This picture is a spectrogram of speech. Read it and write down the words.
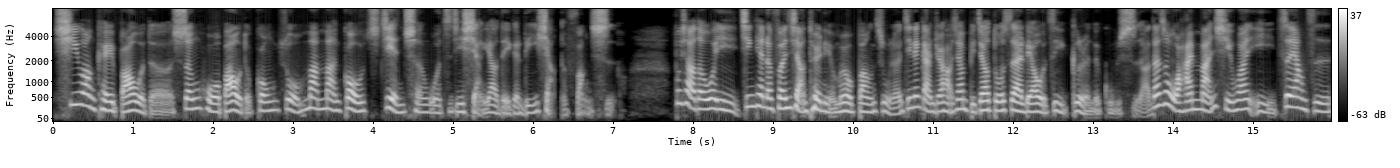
希望可以把我的生活、把我的工作慢慢构建成我自己想要的一个理想的方式。不晓得我以今天的分享对你有没有帮助呢？今天感觉好像比较多是在聊我自己个人的故事啊，但是我还蛮喜欢以这样子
